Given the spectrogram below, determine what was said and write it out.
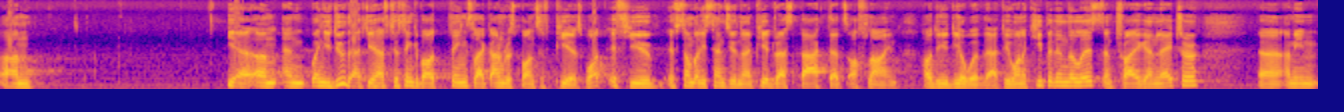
Um, yeah, um, and when you do that, you have to think about things like unresponsive peers. What if you, if somebody sends you an IP address back that's offline? How do you deal with that? Do you want to keep it in the list and try again later? Uh, I mean,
